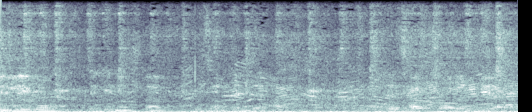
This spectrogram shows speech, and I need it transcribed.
Verbilligung der Innenstadt muss am Ende haben. Deshalb fordern wir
